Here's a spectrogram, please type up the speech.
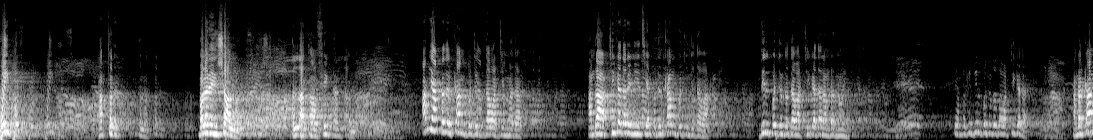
বই পড়। বলেন, ইনশাআল্লাহ। আল্লাহ তৌফিক দান করেন। আমি আপনাদের কান পর্যন্ত দেওয়ার জিম্মাদার। আমরা ঠিকাদারি নিয়েছি আপনাদের কান পর্যন্ত দেওয়ার। দিল পর্যন্ত দেওয়ার ঠিকাদার আমরা নই। আমরা কি দিল পর্যন্ত দেওয়ার ঠিকাদার? আমরা কান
